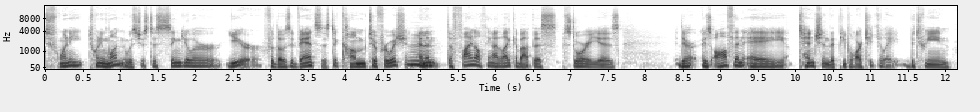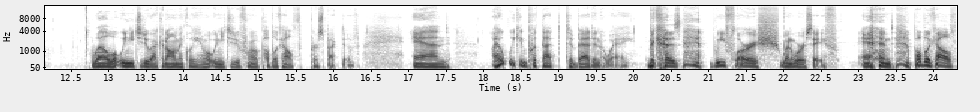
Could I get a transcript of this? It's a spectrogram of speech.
2021 was just a singular year for those advances to come to fruition. And hmm. then the final thing I like about this story is there is often a tension that people articulate between, well, what we need to do economically and what we need to do from a public health perspective. And I hope we can put that to bed in a way because we flourish when we're safe. And public health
